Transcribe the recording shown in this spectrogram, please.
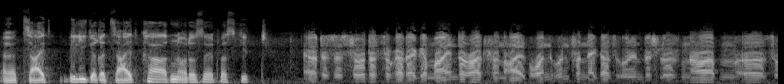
äh, Zeit, billigere Zeitkarten oder so etwas gibt? Ja, das ist so, dass sogar der Gemeinderat von Heilbronn und von Neckarsulm beschlossen haben, äh, so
